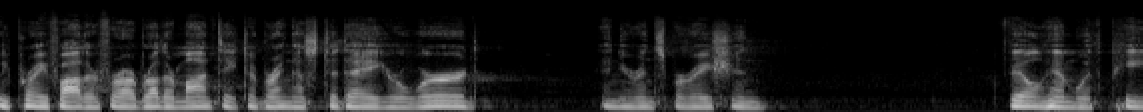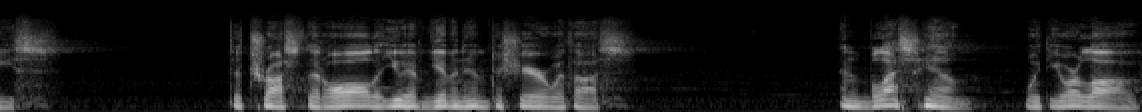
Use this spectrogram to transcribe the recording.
We pray, Father, for our brother Monty to bring us today your word and your inspiration. Fill him with peace, to trust that all that you have given him to share with us, and bless him with your love,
